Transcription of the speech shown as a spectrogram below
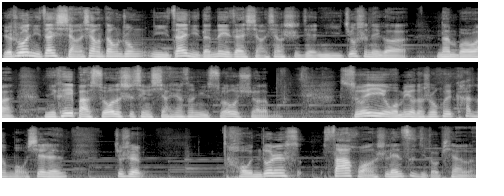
也就是说你在想象当中，你在你的内在想象世界，你就是那个 number one，你可以把所有的事情想象成你所有需要的部分。所以我们有的时候会看到某些人，就是很多人撒谎是连自己都骗了。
